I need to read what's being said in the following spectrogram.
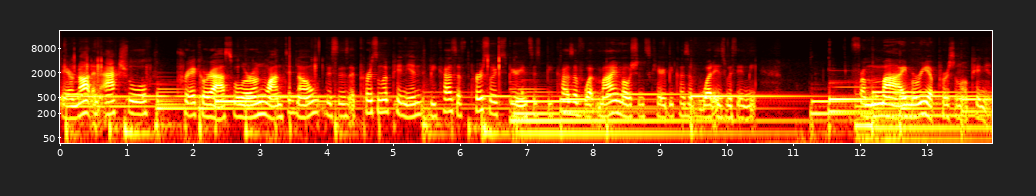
they are not an actual prick or asshole or unwanted. No, this is a personal opinion because of personal experiences, because of what my emotions carry, because of what is within me. From my Maria personal opinion.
